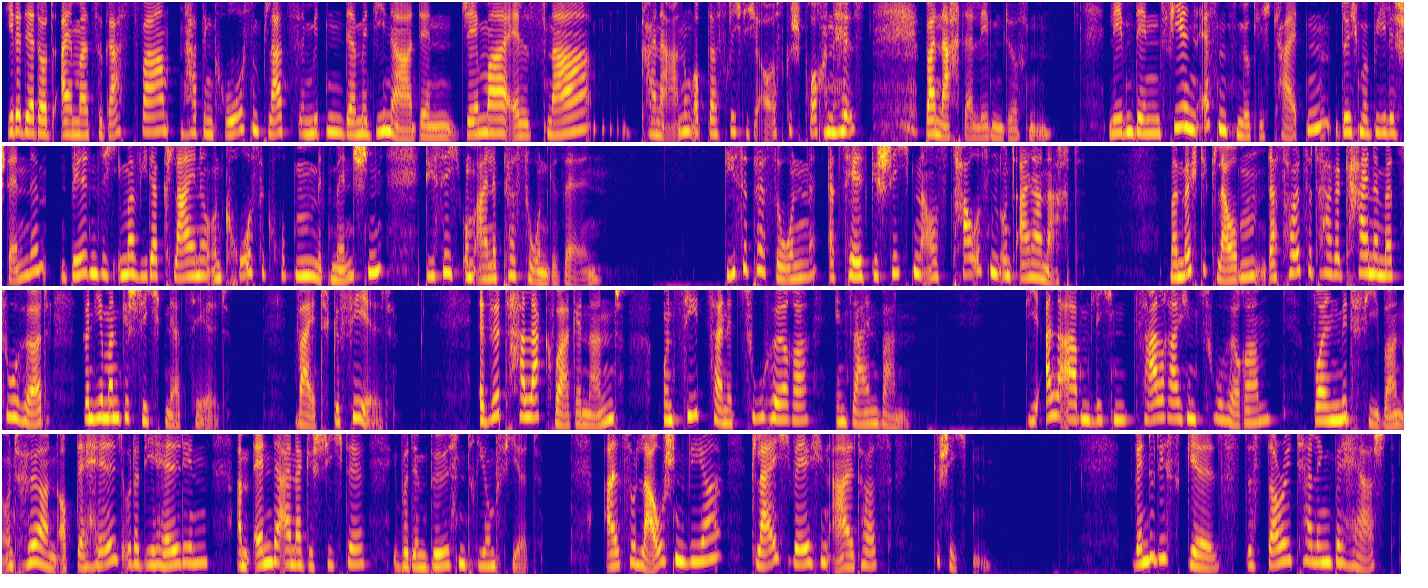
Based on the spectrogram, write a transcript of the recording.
Jeder, der dort einmal zu Gast war, hat den großen Platz inmitten der Medina, den Jema el Fna, keine Ahnung, ob das richtig ausgesprochen ist, bei Nacht erleben dürfen. Neben den vielen Essensmöglichkeiten durch mobile Stände bilden sich immer wieder kleine und große Gruppen mit Menschen, die sich um eine Person gesellen. Diese Person erzählt Geschichten aus Tausend und einer Nacht. Man möchte glauben, dass heutzutage keiner mehr zuhört, wenn jemand Geschichten erzählt. Weit gefehlt. Er wird Halakwa genannt und zieht seine Zuhörer in seinen Bann. Die allabendlichen, zahlreichen Zuhörer wollen mitfiebern und hören, ob der Held oder die Heldin am Ende einer Geschichte über den Bösen triumphiert. Also lauschen wir, gleich welchen Alters, Geschichten. Wenn du die Skills des Storytelling beherrschst,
